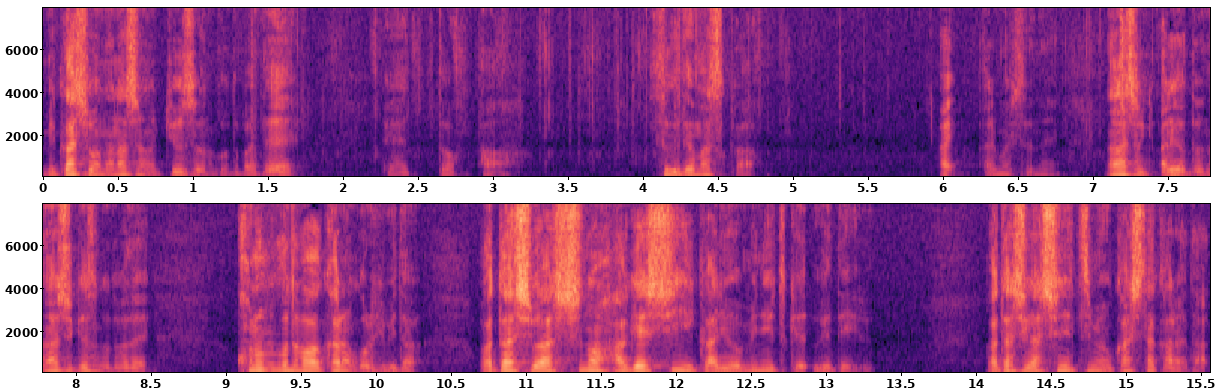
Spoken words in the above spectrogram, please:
三箇所7章の9節の言葉でえっとあすぐ出ますか？はいありましたね。7章ありがとう。7章9節の言葉でこの御言葉が彼の心響いた。私は主の激しい怒りを身につけ受けている。私が主に罪を犯したからだ。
